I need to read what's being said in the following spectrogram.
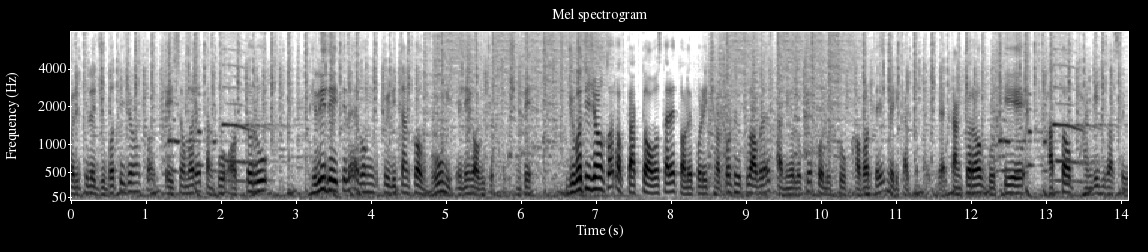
করে যুবতী জনক এই সময় তাঁকু অটোরু ঠেলি দিয়ে এবং পীড়িতা ভৌণী এনে অভিযোগ করেছেন যুবতী জনক রক্তাক্ত অবস্থায় তলে পড়ি ছটপট হয়েছিল বেড়ে স্থানীয় লোকে পুলিশকে খবর দিয়ে মেডিকাল পঠাইলে তাঁর গোটিয়ে হাত ভাঙ্গি যা সহ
